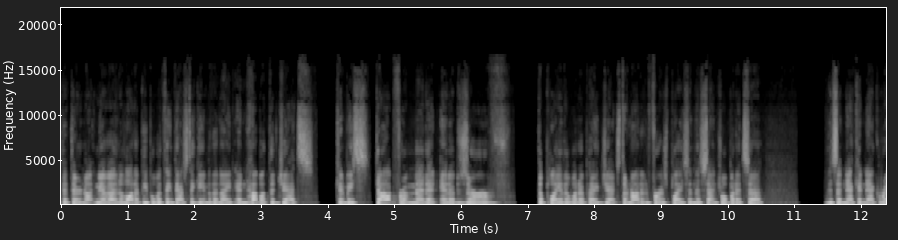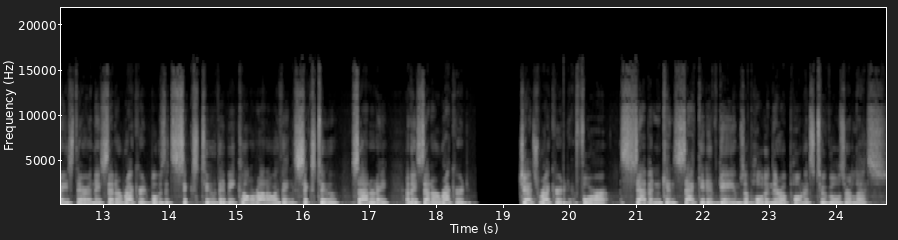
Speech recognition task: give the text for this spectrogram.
that they're not. You know, a lot of people would think that's the game of the night. And how about the Jets? Can we stop for a minute and observe the play of the Winnipeg Jets? They're not in first place in the Central, but it's a it's a neck and neck race there, and they set a record. What was it, 6 2? They beat Colorado, I think, 6 2 Saturday. And they set a record, Jets record, for seven consecutive games of holding their opponents two goals or less.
